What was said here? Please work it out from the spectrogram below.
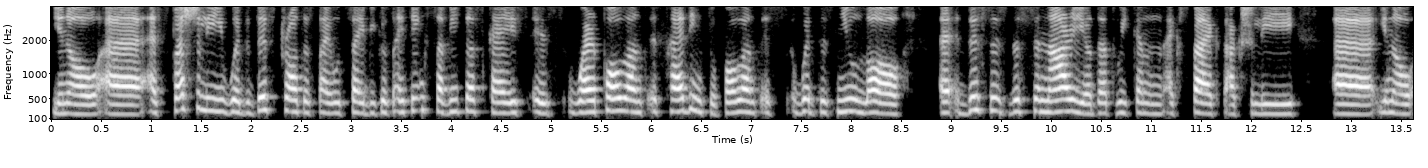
you know, uh, especially with this protest, I would say, because I think Savita's case is where Poland is heading to. Poland is with this new law. this is the scenario that we can expect actually, you know,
